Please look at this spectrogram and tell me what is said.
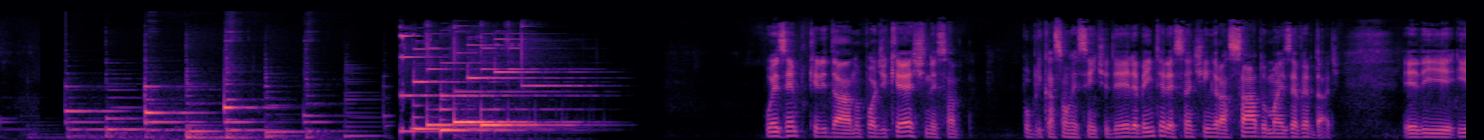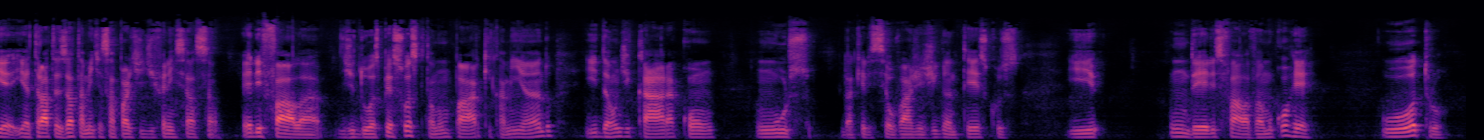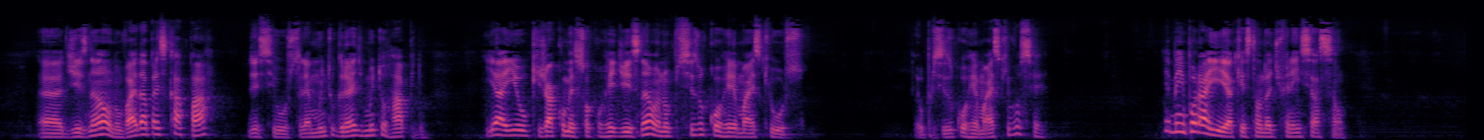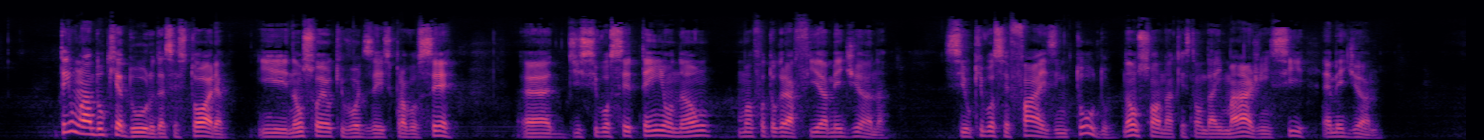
O exemplo que ele dá no podcast, nessa publicação recente dele, é bem interessante e engraçado, mas é verdade ele e, e trata exatamente essa parte de diferenciação. Ele fala de duas pessoas que estão num parque caminhando e dão de cara com um urso, daqueles selvagens gigantescos, e um deles fala: Vamos correr. O outro uh, diz: Não, não vai dar para escapar desse urso, ele é muito grande, muito rápido. E aí o que já começou a correr diz: Não, eu não preciso correr mais que o urso. Eu preciso correr mais que você. É bem por aí a questão da diferenciação. Tem um lado que é duro dessa história, e não sou eu que vou dizer isso para você, é, de se você tem ou não uma fotografia mediana. Se o que você faz em tudo, não só na questão da imagem em si, é mediano.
